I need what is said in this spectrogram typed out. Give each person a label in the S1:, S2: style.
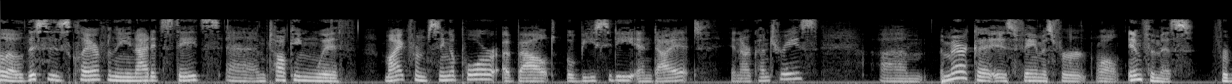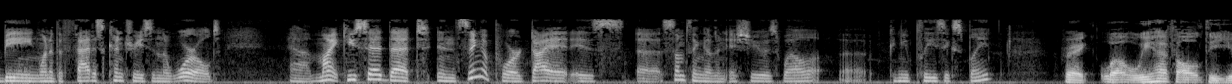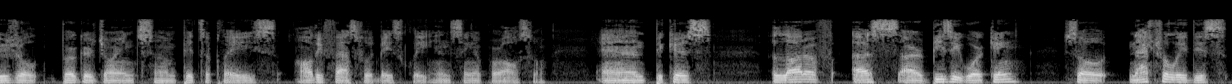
S1: Hello, this is Clare from the United States. and I'm talking with Mike from Singapore about obesity and diet in our countries. Um, America is famous for, well, infamous for being one of the fattest countries in the world. Uh, Mike, you said that in Singapore, diet is uh, something of an issue as well. Uh, can you please explain?
S2: Right. Well, we have all the usual burger joints, um, pizza place, all the fast food basically in Singapore also. And because a lot of us are busy working, so naturally this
